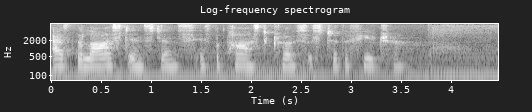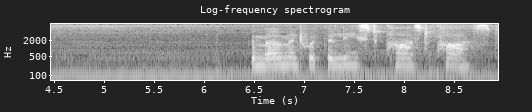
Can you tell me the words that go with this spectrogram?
as the last instance is the past closest to the future. The moment with the least past past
